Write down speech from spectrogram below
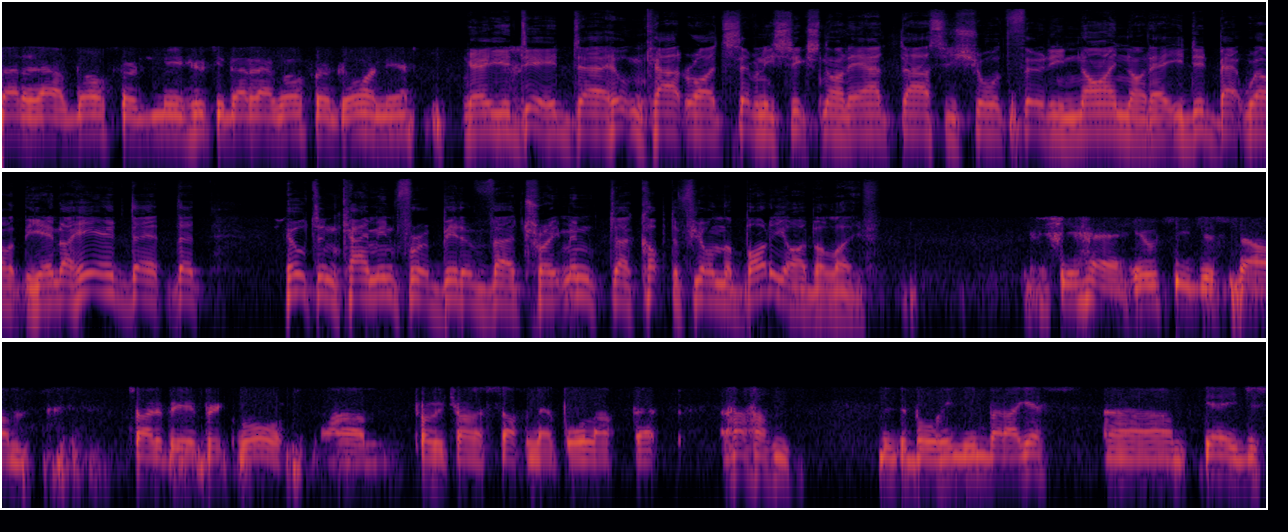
batted out well for me and Hilty batted out well for a draw, and yeah. Yeah, you did. Uh, Hilton Cartwright, 76 not out. Darcy Short, 39 not out. You did bat well at the end. I heard that, that Hilton came in for a bit of uh, treatment, uh, copped a few on the body, I believe. Yeah, Hilty just um, tried to be a brick wall, um, probably trying to soften that ball up, but um, with the ball hitting him. But I guess, um, yeah, he just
